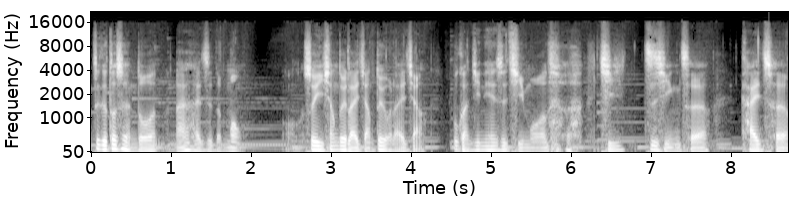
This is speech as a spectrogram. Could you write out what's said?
这个都是很多男孩子的梦哦。所以相对来讲，对我来讲，不管今天是骑摩托车、骑自行车、开车，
